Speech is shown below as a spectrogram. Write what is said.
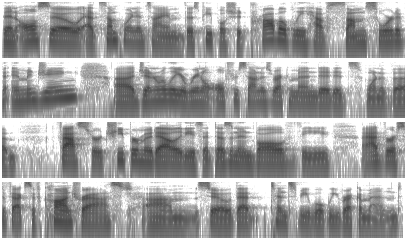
then also at some point in time, those people should probably have some sort of imaging. Uh, generally, a renal ultrasound is recommended. It's one of the faster, cheaper modalities that doesn't involve the adverse effects of contrast. Um, so that tends to be what we recommend.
